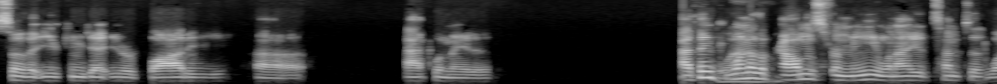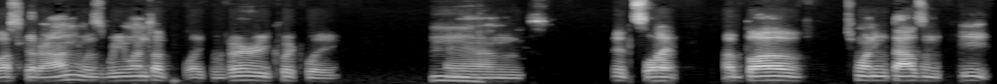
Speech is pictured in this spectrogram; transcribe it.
so that you can get your body uh, acclimated i think one of the problems for me when i attempted Huascaran was we went up like very quickly. Mm, and it's like above 20000 feet.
